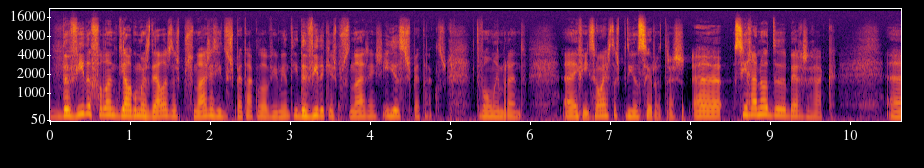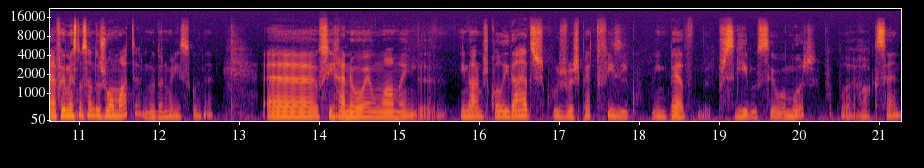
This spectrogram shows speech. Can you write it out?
de, da vida, falando de algumas delas, das personagens e dos espetáculos, obviamente, e da vida que as personagens e esses espetáculos te vão lembrando. Uh, enfim, são estas, podiam ser outras. Uh, Cyrano de Bergerac uh, foi uma encenação do João Mota, no Dona Maria II. Uh, o Cyrano é um homem de enormes qualidades, cujo aspecto físico o impede de perseguir o seu amor pela Roxane.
